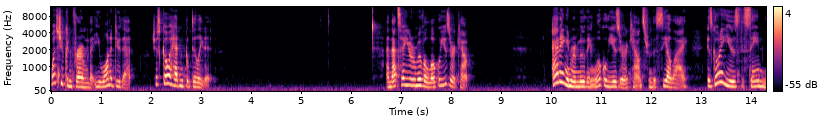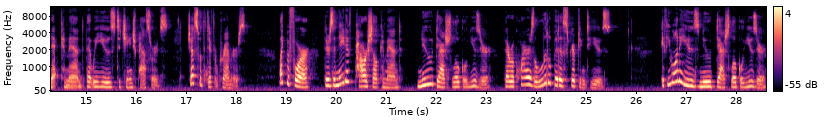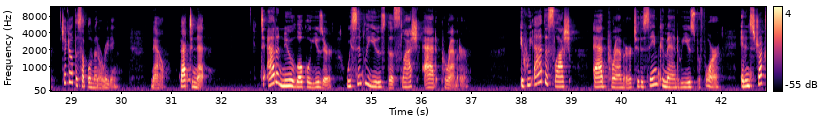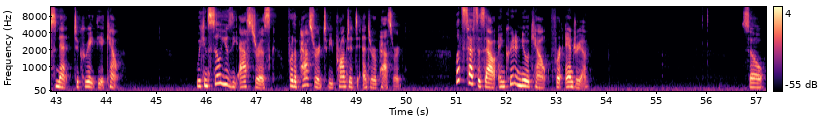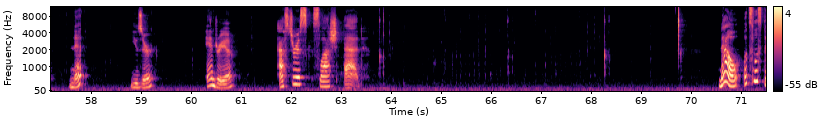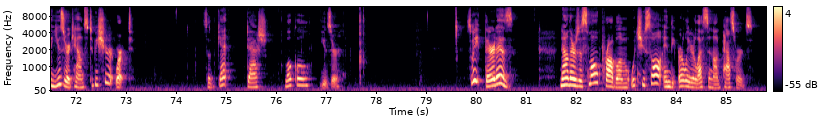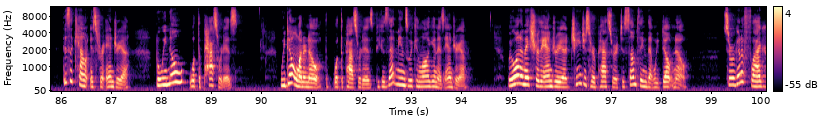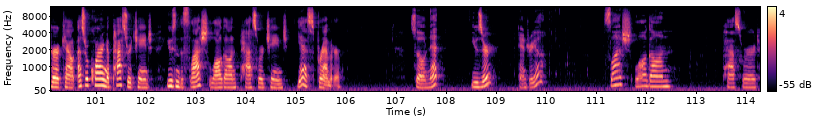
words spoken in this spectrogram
Once you confirm that you want to do that, just go ahead and delete it. And that's how you remove a local user account. Adding and removing local user accounts from the CLI is going to use the same net command that we use to change passwords, just with different parameters. Like before, there's a native PowerShell command, new-local user, that requires a little bit of scripting to use. If you want to use new-local user, check out the supplemental reading. Now, back to net. To add a new local user, we simply use the slash add parameter. If we add the slash add parameter to the same command we used before, it instructs net to create the account. We can still use the asterisk for the password to be prompted to enter a password. Let's test this out and create a new account for Andrea. So net user Andrea asterisk slash add. Now, let's list the user accounts to be sure it worked. So get dash local user. Sweet, there it is. Now there's a small problem which you saw in the earlier lesson on passwords. This account is for Andrea, but we know what the password is. We don't want to know what the password is because that means we can log in as Andrea. We want to make sure that Andrea changes her password to something that we don't know. So we're going to flag her account as requiring a password change using the slash logon password change yes parameter. So net user Andrea slash logon password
